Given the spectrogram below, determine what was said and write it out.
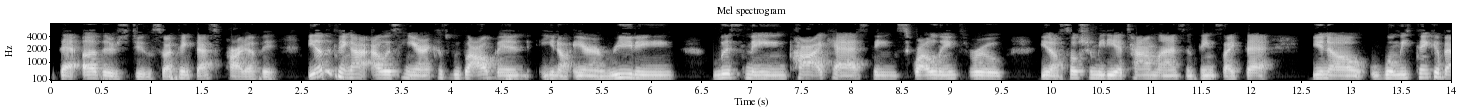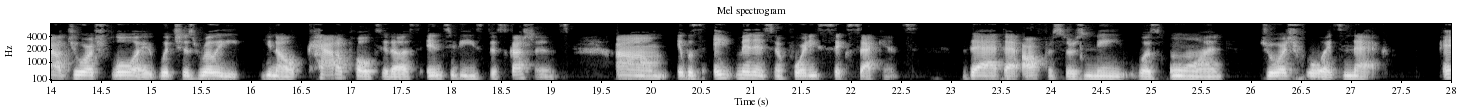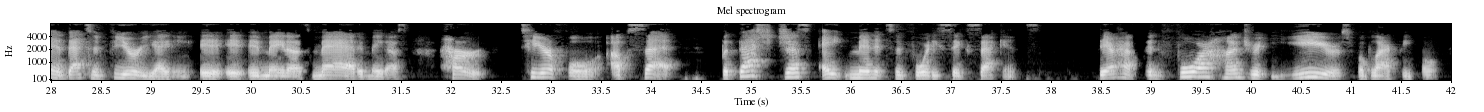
that others do. So I think that's part of it. The other thing I, I was hearing because we've all been, you know, Erin reading listening, podcasting, scrolling through, you know, social media timelines and things like that. You know, when we think about George Floyd, which is really, you know, catapulted us into these discussions, um, it was eight minutes and 46 seconds that that officer's knee was on George Floyd's neck. And that's infuriating. It, it, it made us mad. It made us hurt, tearful, upset. But that's just eight minutes and 46 seconds. There have been 400 years for Black people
